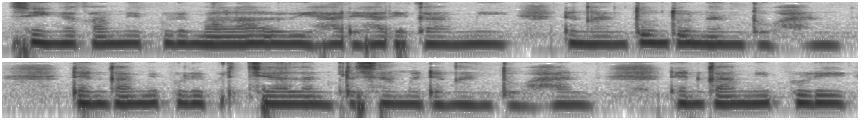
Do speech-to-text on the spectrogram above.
sehingga kami boleh melalui hari-hari kami dengan tuntunan Tuhan. Dan kami boleh berjalan bersama dengan Tuhan. Dan kami boleh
